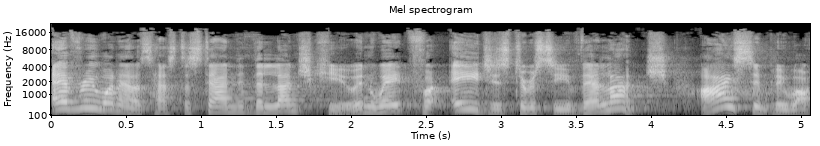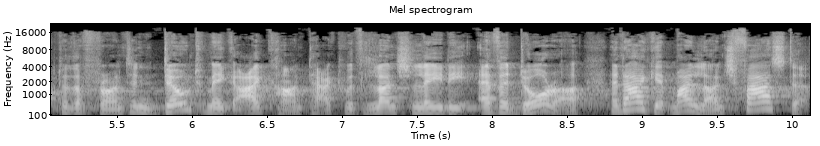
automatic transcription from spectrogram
everyone else has to stand in the lunch queue and wait for ages to receive their lunch. I simply walk to the front and don't make eye contact with lunch lady Evadora, and I get my lunch faster.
